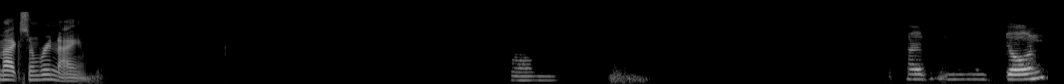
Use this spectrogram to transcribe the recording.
Next, number nine. Um, I don't.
